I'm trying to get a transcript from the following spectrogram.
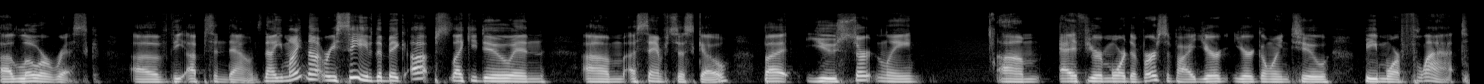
a lower risk of the ups and downs. Now, you might not receive the big ups like you do in um, a San Francisco, but you certainly, um, if you're more diversified, you're you're going to be more flat.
